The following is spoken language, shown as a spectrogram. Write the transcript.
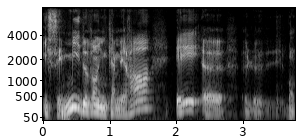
il s'est mis devant une caméra et euh, le, bon,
